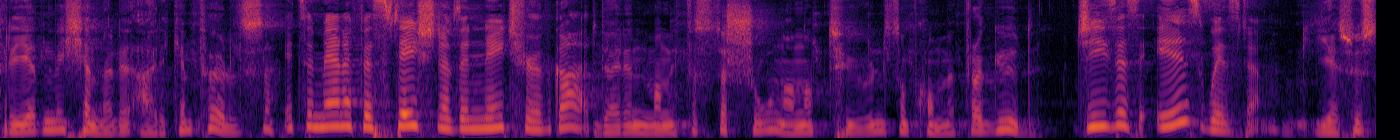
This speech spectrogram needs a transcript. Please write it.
freden vi kjenner, det er ikke en følelse. it's a manifestation of the nature of God. Det er en manifestasjon av naturen som kommer fra Gud. Jesus is wisdom, Jesus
